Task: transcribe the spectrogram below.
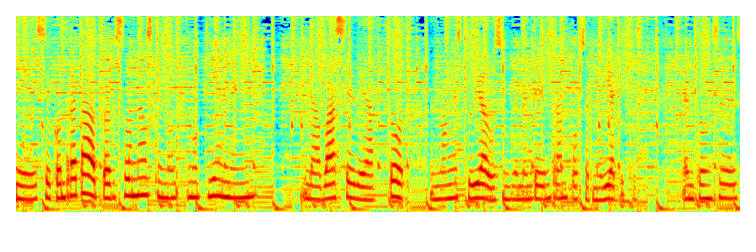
eh, se contrata a personas que no, no tienen la base de actor, no han estudiado, simplemente entran por ser mediáticos. Entonces,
